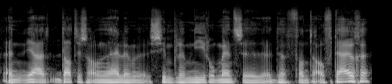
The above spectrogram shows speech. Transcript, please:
En ja, dat is al een hele simpele manier om mensen ervan te overtuigen.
